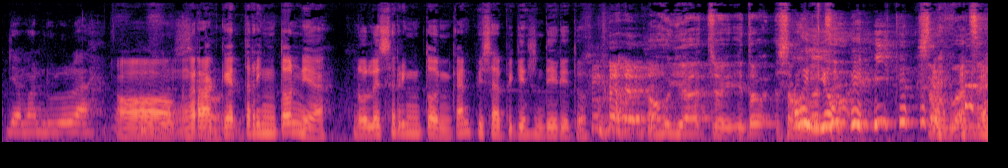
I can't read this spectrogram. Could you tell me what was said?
zaman dulu lah. Oh, ngerakit ringtone ya? Nulis ringtone kan bisa bikin sendiri tuh. Oh iya cuy, itu seru Oh banget iya, iya. Seru banget sih.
